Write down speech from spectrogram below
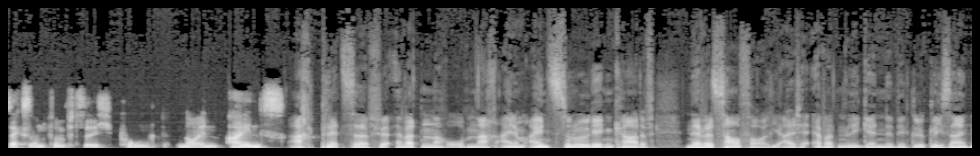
56.91. Acht Plätze für Everton nach oben nach einem 1 zu 0 gegen Cardiff. Neville Southall, die alte Everton-Legende, wird glücklich sein.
